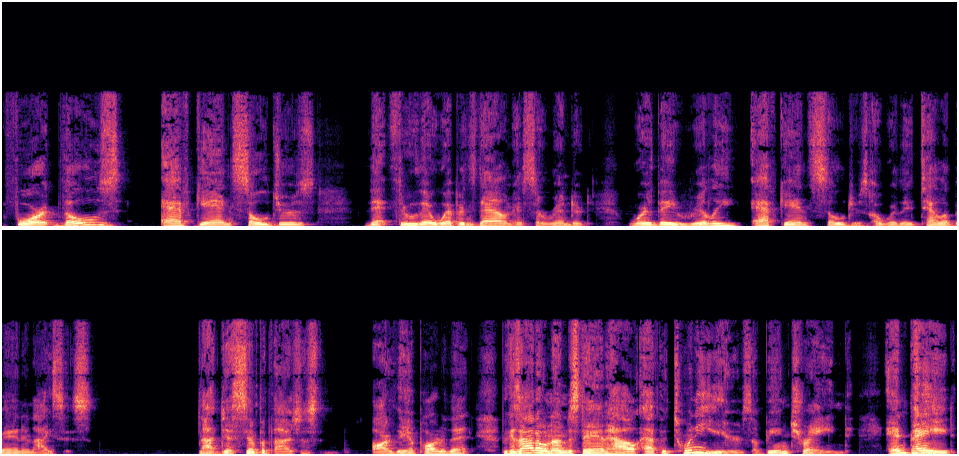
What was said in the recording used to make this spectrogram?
for those Afghan soldiers that threw their weapons down and surrendered, were they really Afghan soldiers or were they Taliban and ISIS? Not just sympathizers. Are they a part of that? Because I don't understand how, after 20 years of being trained and paid,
